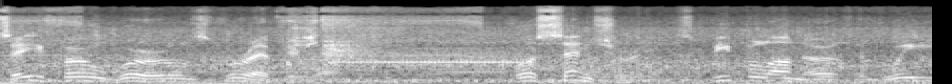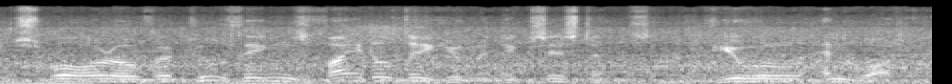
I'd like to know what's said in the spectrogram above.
Safer worlds for everyone. For centuries, people on Earth have waged war over two things vital to human existence, fuel and water.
